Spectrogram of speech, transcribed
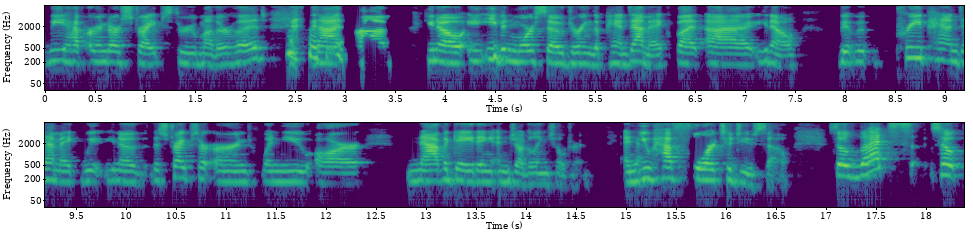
we have earned our stripes through motherhood. That, um, you know, even more so during the pandemic. But uh, you know, pre-pandemic, we, you know, the stripes are earned when you are navigating and juggling children and yeah. you have four to do so. So let's so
